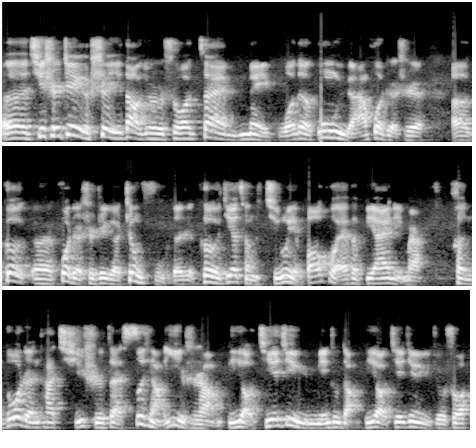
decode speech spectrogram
呃，其实这个涉及到就是说，在美国的公务员或者是呃各呃或者是这个政府的各个阶层，其中也包括 FBI 里面很多人，他其实在思想意识上比较接近于民主党，比较接近于就是说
